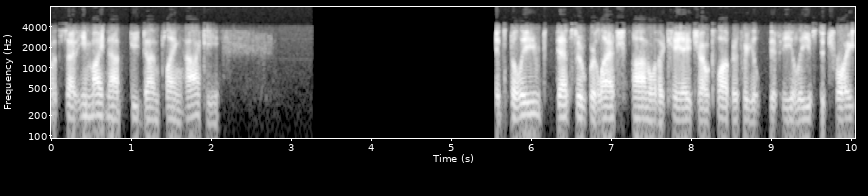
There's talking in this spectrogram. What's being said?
But said he might not be done playing hockey. It's believed Datsyuk will latch on with a KHL club if he if he leaves Detroit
